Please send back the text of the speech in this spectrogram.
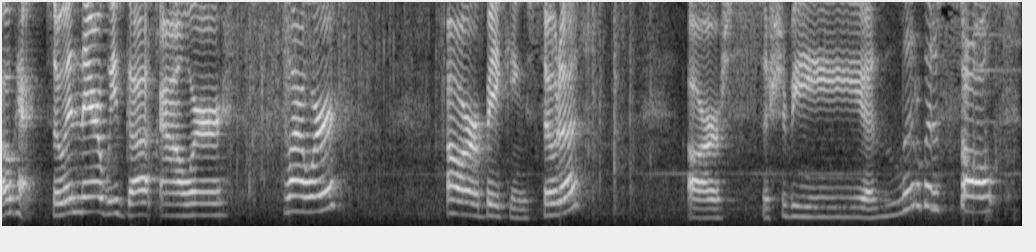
Okay, so in there we've got our flour, our baking soda, our, there should be a little bit of salt,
